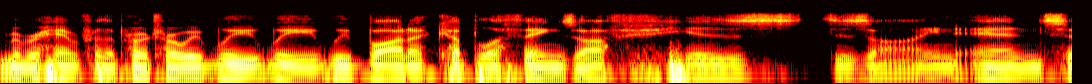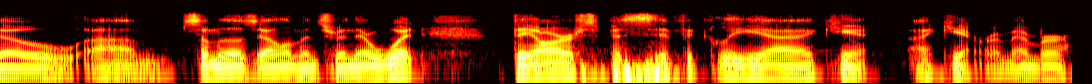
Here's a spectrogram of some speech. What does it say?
remember him from the Pro Tour. We we we we bought a couple of things off his design, and so um, some of those elements are in there. What they are specifically, I can't I can't remember.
